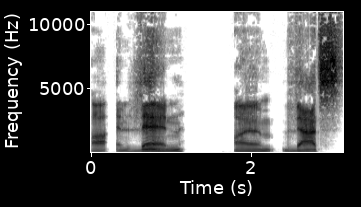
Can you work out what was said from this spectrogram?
Uh, and then um, that's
